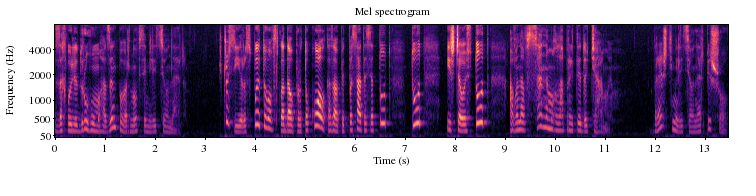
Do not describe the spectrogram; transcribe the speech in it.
За хвилю другу в магазин повернувся міліціонер. Щось її розпитував, складав протокол, казав підписатися тут, тут і ще ось тут, а вона все не могла прийти до тями. Врешті міліціонер пішов.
